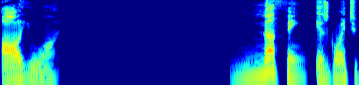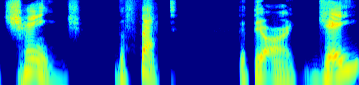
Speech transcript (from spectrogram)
all you want. Nothing is going to change the fact that there are gay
